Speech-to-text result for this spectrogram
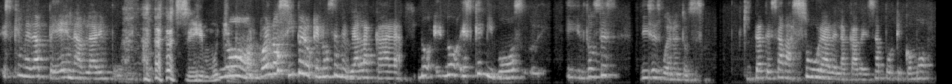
es que me da pena hablar en público. sí, mucho. No, bueno, sí, pero que no se me vea la cara. No, eh, no, es que mi voz, entonces dices, bueno, entonces quítate esa basura de la cabeza porque ¿cómo,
